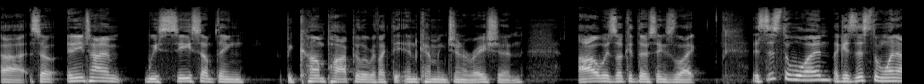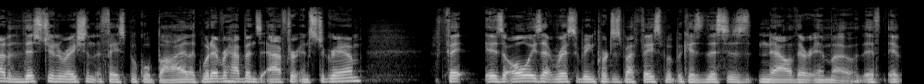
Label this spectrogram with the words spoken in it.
Uh, so anytime we see something become popular with like the incoming generation, I always look at those things like, is this the one? Like, is this the one out of this generation that Facebook will buy? Like, whatever happens after Instagram fa- is always at risk of being purchased by Facebook because this is now their mo. If if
